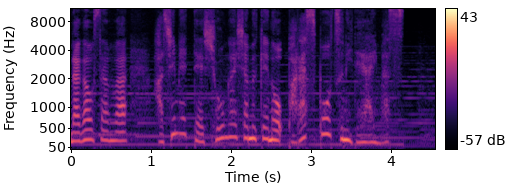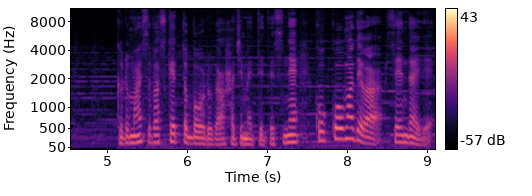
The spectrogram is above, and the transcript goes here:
長尾さんは初めて障害者向けのパラスポーツに出会います。車椅子バスケットボールが初めてですね。高校までは仙台で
